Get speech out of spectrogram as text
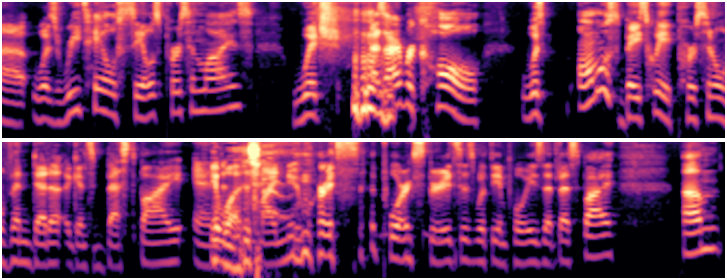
uh, was retail salesperson lies, which, as I recall, was almost basically a personal vendetta against Best Buy and It was. my numerous poor experiences with the employees at Best Buy. Um,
